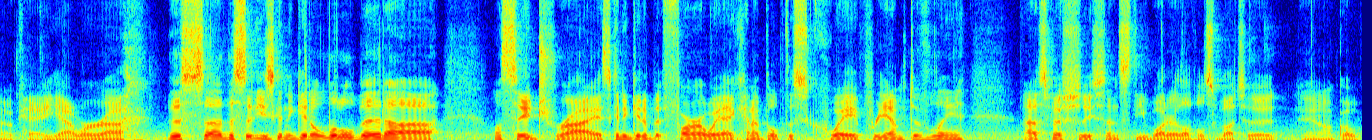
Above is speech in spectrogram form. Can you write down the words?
Okay, yeah, we're, uh, this, uh, the city's to get a little bit, uh, let's say dry. It's to get a bit far away. I kind of built this quay preemptively, especially since the water level's about to, you know, go,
